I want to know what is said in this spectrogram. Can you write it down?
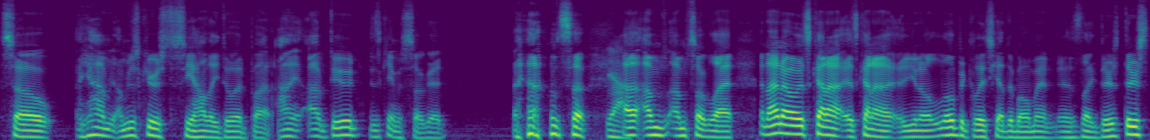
So yeah, I'm, I'm just curious to see how they do it. But I, I dude, this game is so good. I'm so Yeah. I, I'm I'm so glad, and I know it's kind of it's kind of you know a little bit glitchy at the moment. It's like there's there's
